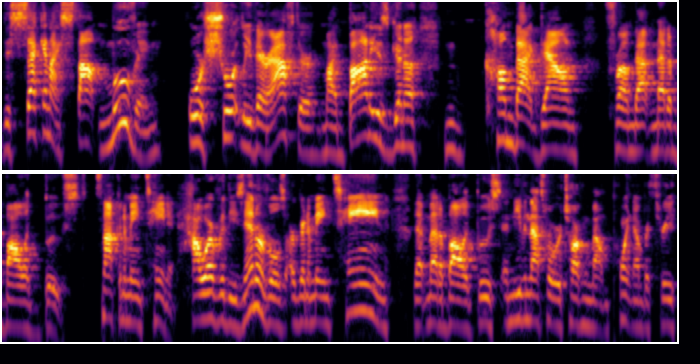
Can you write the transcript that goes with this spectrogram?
the second I stop moving or shortly thereafter, my body is going to come back down from that metabolic boost. It's not going to maintain it. However, these intervals are going to maintain that metabolic boost. And even that's what we're talking about in point number three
